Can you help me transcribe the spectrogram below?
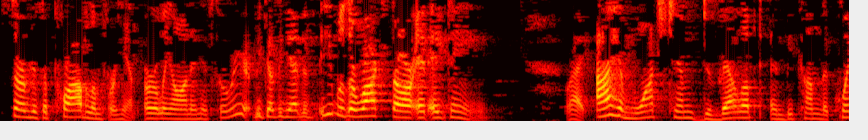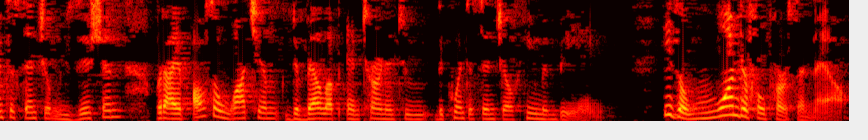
served as a problem for him early on in his career because he had, he was a rock star at 18. Right. I have watched him develop and become the quintessential musician, but I have also watched him develop and turn into the quintessential human being. He's a wonderful person now.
